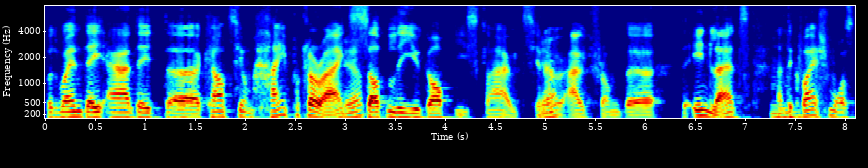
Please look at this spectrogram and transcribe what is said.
But when they added uh, calcium hypochlorite, Yeah. suddenly you got these clouds, you Yeah. know, out from the, the inlets. And the Mhm. question was,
